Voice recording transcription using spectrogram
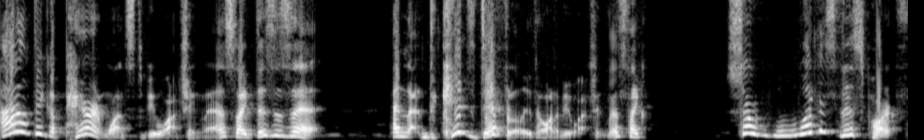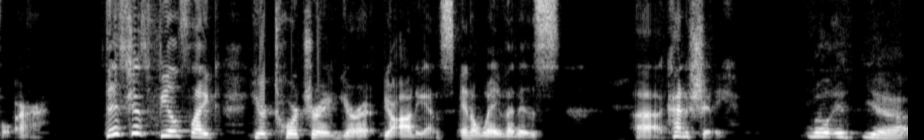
i don't think a parent wants to be watching this. Like this isn't and the kids definitely don't want to be watching this. Like so what is this part for? This just feels like you're torturing your your audience in a way that is uh, kind of shitty. Well, it yeah.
